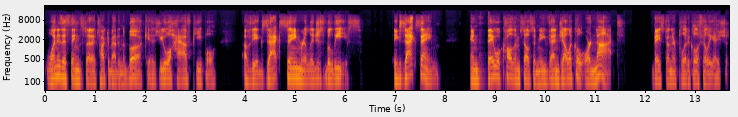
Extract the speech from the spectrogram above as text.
one of the things that I talked about in the book is you will have people of the exact same religious beliefs, exact same, and they will call themselves an evangelical or not based on their political affiliation.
